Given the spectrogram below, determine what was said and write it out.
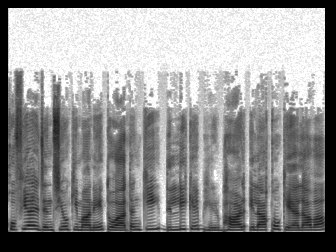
खुफिया एजेंसियों की माने तो आतंकी दिल्ली के भीड़भाड़ इलाकों के अलावा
